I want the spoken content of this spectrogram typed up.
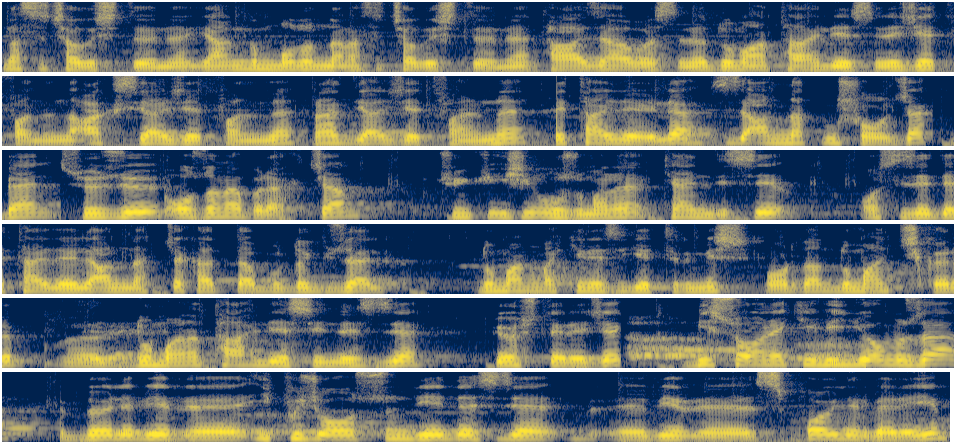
nasıl çalıştığını, yangın modunda nasıl çalıştığını, taze havasını, duman tahliyesini, jet fanını, aksiyel jet fanını, radyal jet fanını detaylarıyla size anlatmış olacak. Ben sözü Ozan'a bırakacağım. Çünkü işin uzmanı kendisi. O size detaylarıyla anlatacak. Hatta burada güzel duman makinesi getirmiş. Oradan duman çıkarıp e, dumanın tahliyesini de size gösterecek. Bir sonraki videomuza böyle bir e, ipucu olsun diye de size e, bir e, spoiler vereyim.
